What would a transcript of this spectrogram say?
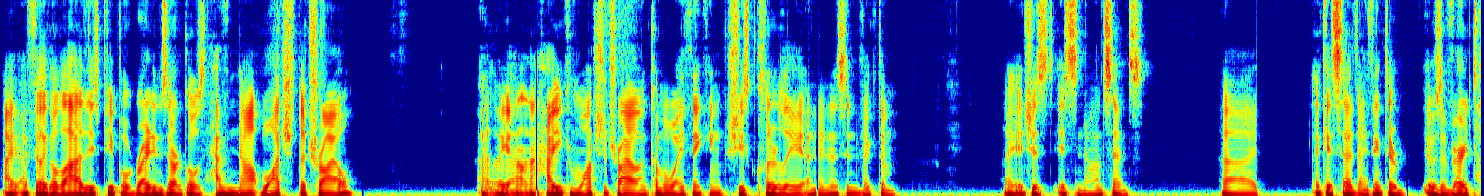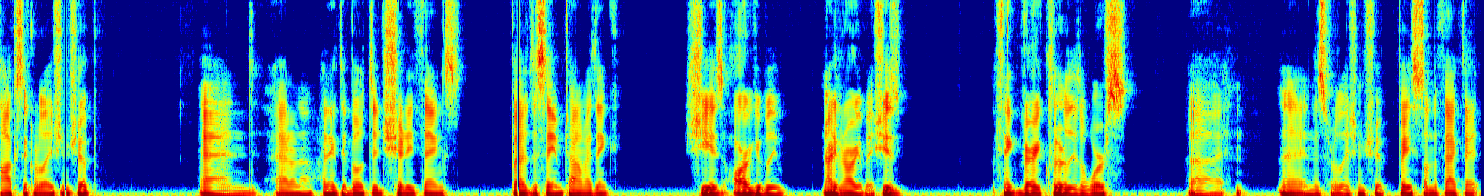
I, I feel like a lot of these people writing these articles have not watched the trial. I, like I don't know how you can watch the trial and come away thinking she's clearly an innocent victim. Like it's just it's nonsense. Uh, like I said, I think there it was a very toxic relationship, and I don't know. I think they both did shitty things, but at the same time, I think she is arguably not even arguably she is, I think, very clearly the worst uh, in, uh, in this relationship based on the fact that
